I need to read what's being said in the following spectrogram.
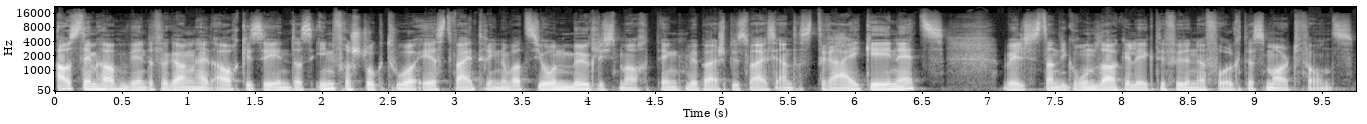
Außerdem haben wir in der Vergangenheit auch gesehen, dass Infrastruktur erst weitere Innovationen möglich macht. Denken wir beispielsweise an das 3G-Netz, welches dann die Grundlage legte für den Erfolg der Smartphones.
